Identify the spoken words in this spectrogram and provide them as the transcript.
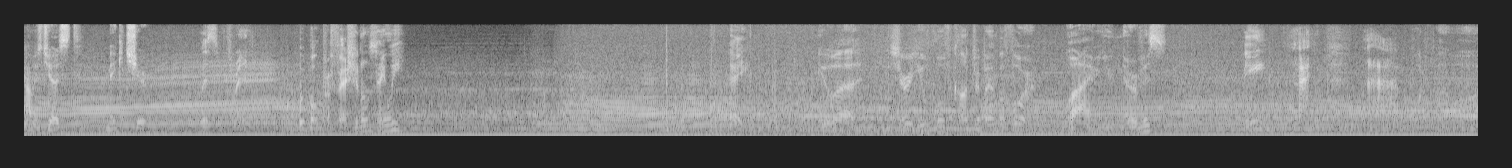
I was just making sure. Listen, friend. We're both professionals, ain't we? Hey, you, uh, sure you've moved contraband before? Why, are you nervous? Me? ah, por favor.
